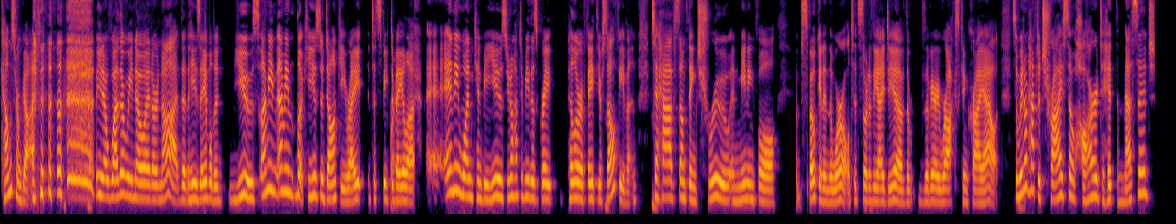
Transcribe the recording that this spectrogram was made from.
comes from God. you know, whether we know it or not, that he's able to use. I mean, I mean, look, he used a donkey, right, to speak right. to Balaam. Anyone can be used. You don't have to be this great pillar of faith yourself, even to hmm. have something true and meaningful spoken in the world. It's sort of the idea of the the very rocks can cry out. So we hmm. don't have to try so hard to hit the message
